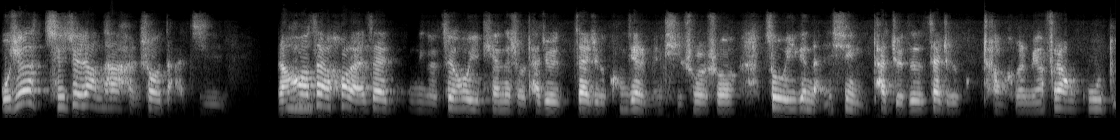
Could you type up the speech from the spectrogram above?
我觉得其实这让他很受打击。然后再后来在。那个最后一天的时候，他就在这个空间里面提出了说，作为一个男性，他觉得在这个场合里面非常孤独，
